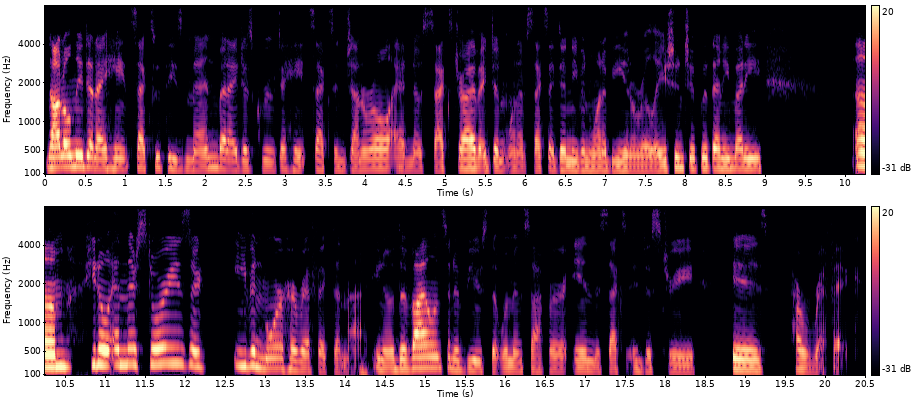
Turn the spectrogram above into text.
not only did I hate sex with these men, but I just grew to hate sex in general. I had no sex drive. I didn't want to have sex. I didn't even want to be in a relationship with anybody. Um, you know, and their stories are even more horrific than that. You know, the violence and abuse that women suffer in the sex industry is horrific.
